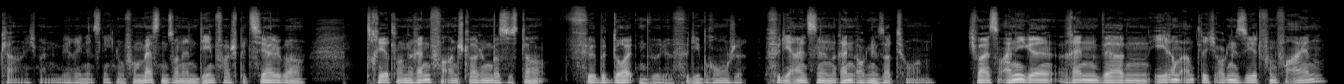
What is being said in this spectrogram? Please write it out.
klar, ich meine, wir reden jetzt nicht nur vom Messen, sondern in dem Fall speziell über Triathlon-Rennveranstaltungen, was es da für bedeuten würde für die Branche, für die einzelnen Rennorganisatoren. Ich weiß, einige Rennen werden ehrenamtlich organisiert von Vereinen,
